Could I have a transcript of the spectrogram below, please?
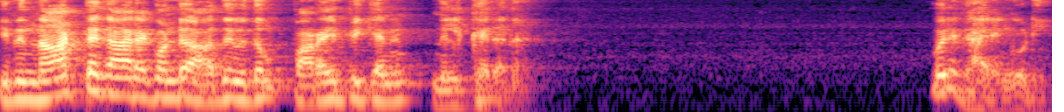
ഇനി നാട്ടുകാരെ കൊണ്ട് അതും ഇതും പറയിപ്പിക്കാൻ നിൽക്കരുത്. ഒരു കാര്യം കൂടി.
